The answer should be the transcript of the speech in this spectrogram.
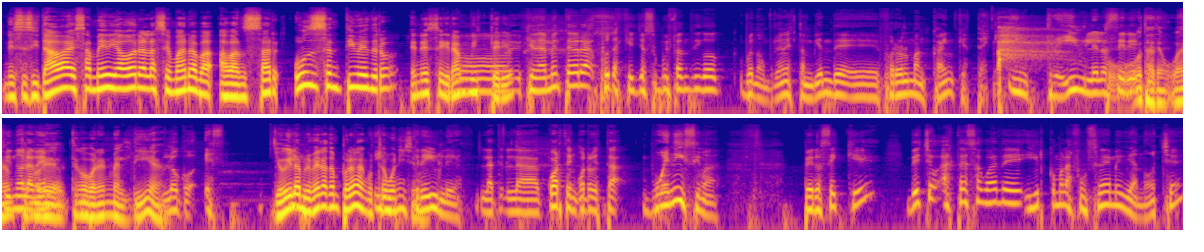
necesitaba esa media hora a la semana para avanzar un centímetro en ese gran No, misterio. Generalmente ahora, puta, es que yo soy muy fanático, bueno, Briones también de eh, For All Mankind, que está increíble la serie. Ah, Puta, te- weón, si no la tengo, ven- que, tengo que ponerme al día. Loco, es Yo vi la primera temporada, la encontré buenísima. increíble. La, la cuarta encuentro que está buenísima. Pero sé que, de hecho, hasta esa weá de ir como a la función de medianoche,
